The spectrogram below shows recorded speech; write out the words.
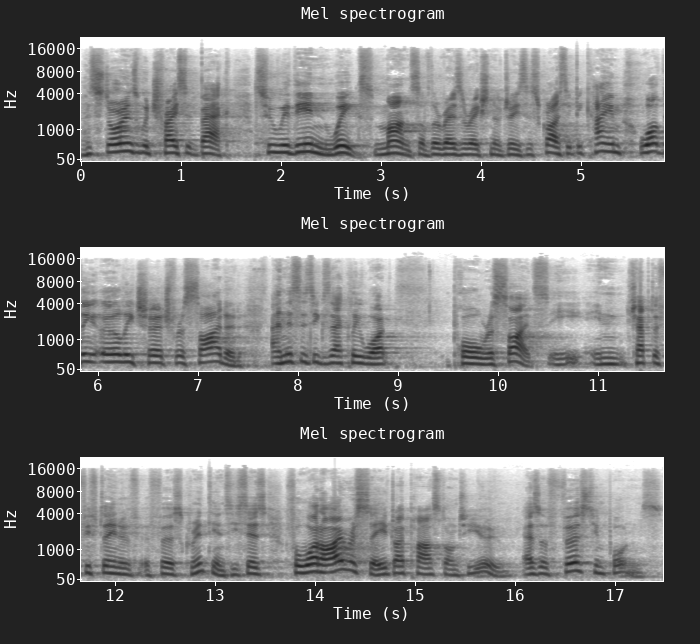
historians would trace it back to within weeks, months of the resurrection of Jesus Christ. It became what the early church recited. And this is exactly what Paul recites. He, in chapter 15 of 1 Corinthians, he says, For what I received, I passed on to you as of first importance.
